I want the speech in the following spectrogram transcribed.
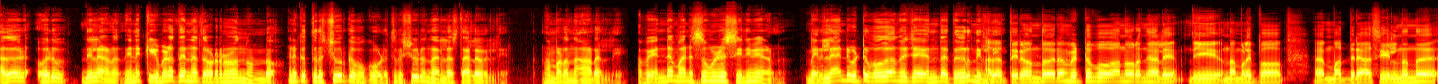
അത് ഒരു ഇതിലാണ് നിനക്ക് ഇവിടെ തന്നെ തുടരണമെന്നുണ്ടോ? നിനക്ക് തൃശ്ശൂർക്ക് പോകൂടെ തൃശ്ശൂർ നല്ല സ്ഥലമല്ലേ? നമ്മുടെ നാടല്ലേ? അപ്പോൾ എന്റെ മനസ്സ് മുഴുവൻ സിനിമയാണ്. മെരിലാൻഡ് വിട്ടു പോകാന്ന് വെച്ചാൽ എന്താ തീർന്നില്ല? അതെ തിരുവനന്തപുരം വിട്ടു പോകാന്ന് പറഞ്ഞാൽ ഈ നമ്മളിപ്പോ മദ്രാസിയിൽ നിന്ന്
